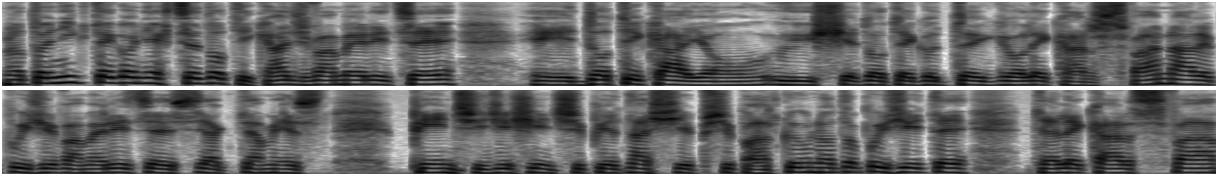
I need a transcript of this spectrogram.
no to nikt tego nie chce dotykać. W Ameryce y, dotykają się do tego, tego lekarstwa, no ale później w Ameryce jest, jak tam jest 5 czy 10 czy 15 przypadków, no to później te, te lekarstwa,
